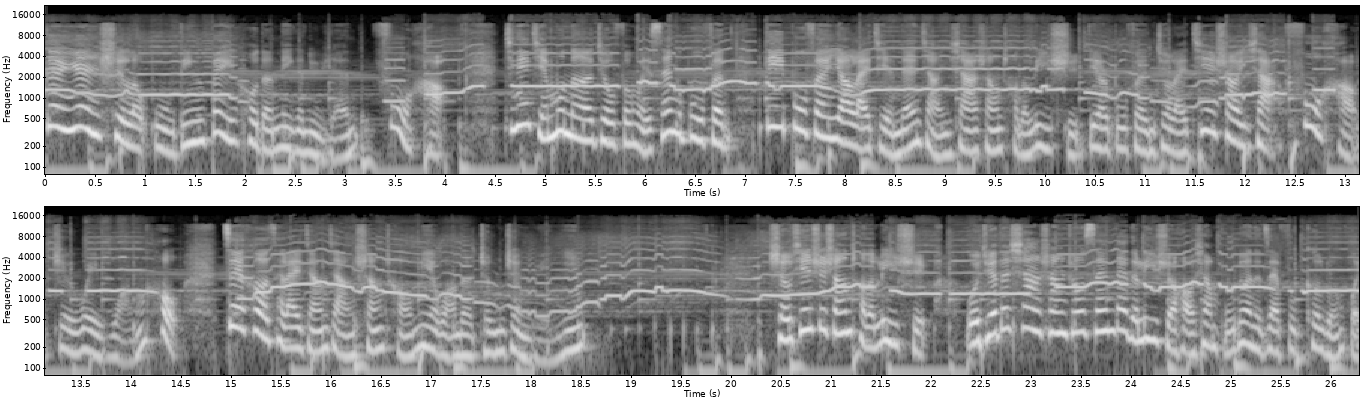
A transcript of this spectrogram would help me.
更认识了武丁背后的那个女人妇好。今天节目呢就分为三个部分。第一部分要来简单讲一下商朝的历史，第二部分就来介绍一下妇好这位王后，最后才来讲讲商朝灭亡的真正原因。首先是商朝的历史，我觉得夏商周三代的历史好像不断的在复刻轮回。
